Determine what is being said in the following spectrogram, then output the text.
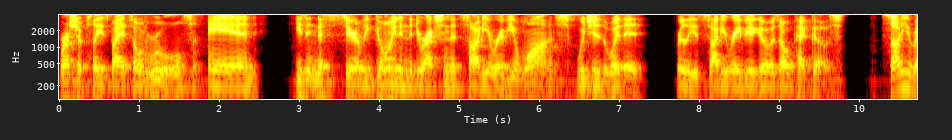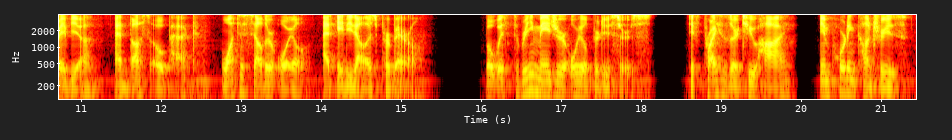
Russia plays by its own rules and isn't necessarily going in the direction that Saudi Arabia wants, which is the way that really Saudi Arabia goes, OPEC goes. Saudi Arabia, and thus OPEC, want to sell their oil at $80 per barrel. But with three major oil producers, if prices are too high, importing countries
